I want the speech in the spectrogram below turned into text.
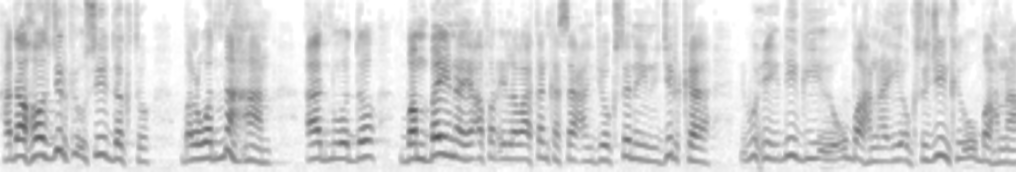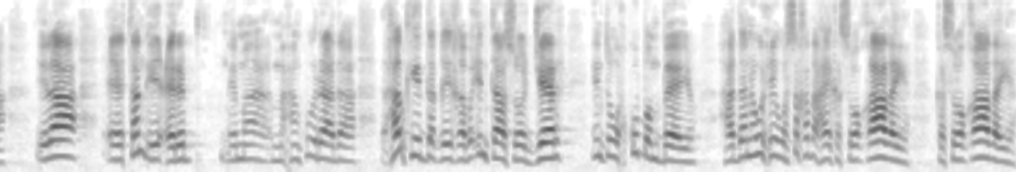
haddaa hoos jirkii u sii degto bal wadnahan aada moodo bambaynaya afar iyo labaatanka saacan joogsanayni jirka wixii dhiiggii u baahnaa iyo oksijiinkii u baahnaa ilaa tan iyo cirib maxaan ku irahdaa halkii daqiiqaba intaasoo jeer intuu wax ku bambeeyo haddana wixii wasakda ahay ka soo qaadaya ka soo qaadaya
